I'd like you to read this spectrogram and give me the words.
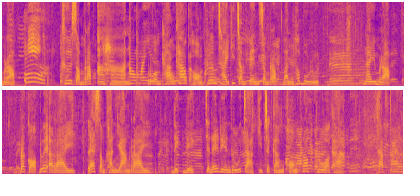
หมับนี่คือสำรับอาหารเอาไหมรวมทั้งข้าวของเครื่องใช้ที่จำเป็นสำหรับบรรพบุรุษหนึ่งในหมับ ประกอบด้วยอะไร และสำคัญอย่างไร เด็กๆจะได้เรียนรู้จากกิจกรรมของครอบครัวค่ะ สับปะรด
